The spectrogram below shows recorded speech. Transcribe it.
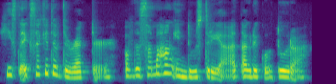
He's the executive director of the Samahang Industria at Agrikultura,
